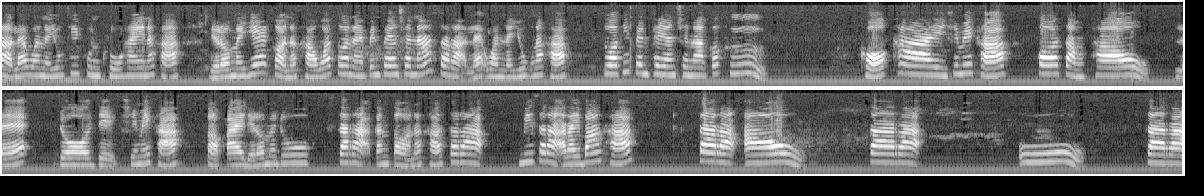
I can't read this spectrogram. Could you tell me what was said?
ระและวรรณยุกต์ที่คุณครูให้นะคะ เดี๋ยวเรามาแยกก่อนนะคะ ว่าตัวไหนเป็นพยัญชนะสระและวรรณยุกต์นะคะ ตัวที่เป็นพยัญชนะก็คือ ขอไข่ใช่ไหมคะพอสำเพาและโดเด็กใช่ไหมคะ ต่อไปเดี๋ยวเรามาดูสระกันต่อนะคะ สระมีสระอะไรบ้างคะ สระเอา สระ อู สระ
